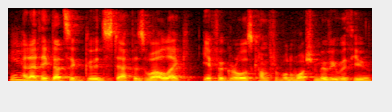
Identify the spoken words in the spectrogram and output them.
Yeah. And I think that's a good step as well. Like if a girl is comfortable to watch a movie with you,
